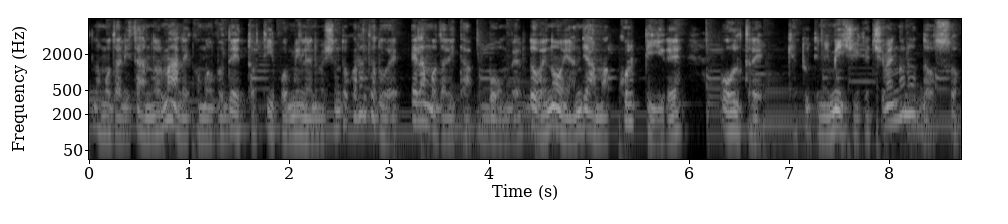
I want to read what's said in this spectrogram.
La modalità normale, come ho detto, tipo 1942, e la modalità bomber, dove noi andiamo a colpire, oltre che tutti i nemici che ci vengono addosso,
